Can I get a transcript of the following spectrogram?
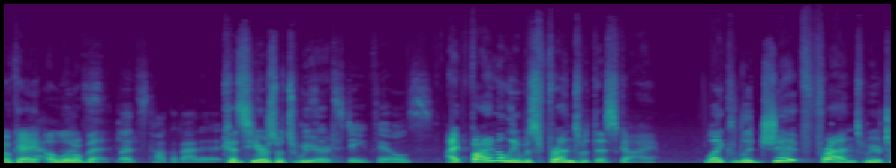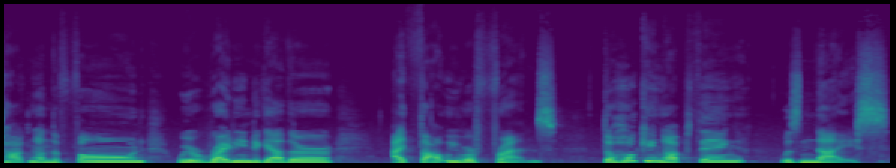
okay? a little Let's- bit. Let's talk about it. Cuz here's what's weird. Date Fails. I finally was friends with this guy. Like legit friends. We were talking on the phone, we were writing together. I thought we were friends. The hooking up thing was nice.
